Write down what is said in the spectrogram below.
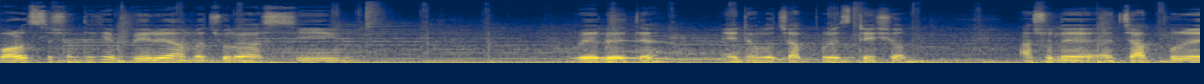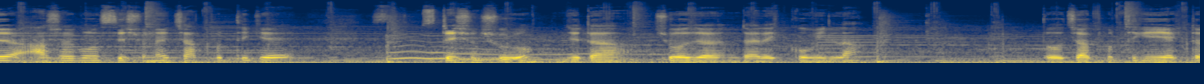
বড় স্টেশন থেকে বেরিয়ে আমরা চলে আসছি রেলওয়েতে। এটা হলো চাঁদপুরের স্টেশন। আসলে চাঁদপুরে আসার কোনো স্টেশন নেই। চাঁদপুর থেকে স্টেশন শুরু, যেটা চলে যায় ডাইরেক্ট কুমিল্লা। তো চাঁদপুর থেকে একটা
